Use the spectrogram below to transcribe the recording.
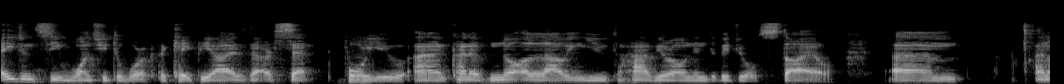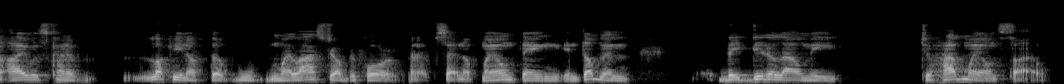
agency wants you to work the kpis that are set for mm-hmm. you and kind of not allowing you to have your own individual style um, and i was kind of lucky enough that my last job before kind of setting up my own thing in Dublin, they did allow me to have my own style.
